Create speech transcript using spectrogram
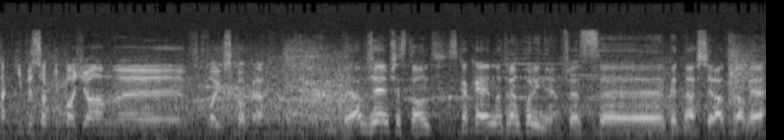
taki wysoki poziom e, w Twoich skokach? Ja wziąłem się stąd, skakałem na trampolinie przez e, 15 lat prawie.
